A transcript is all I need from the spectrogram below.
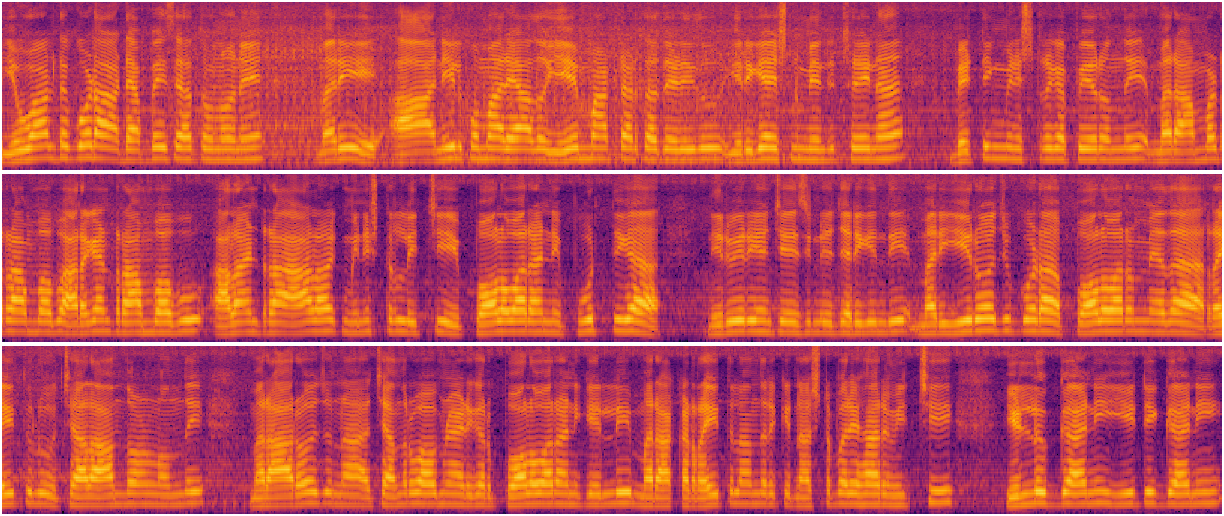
ఇవాళ కూడా ఆ డెబ్బై శాతంలోనే మరి ఆ అనిల్ కుమార్ యాదవ్ ఏం మాట్లాడతా తెలియదు ఇరిగేషన్ మినిస్టర్ అయినా బెట్టింగ్ మినిస్టర్గా పేరుంది. మరి అంబటి రాంబాబు అరగంట రాంబాబు అలాంటి రా- వాళ్ళకి మినిస్టర్లు ఇచ్చి పోలవరాన్ని పూర్తిగా నిర్వీర్యం చేసి జరిగింది. మరి ఈ రోజు కూడా పోలవరం మీద రైతులు చాలా ఆందోళన ఉంది. మరి ఆ రోజు నా చంద్రబాబు నాయుడు గారు పోలవరానికి వెళ్ళి మరి అక్కడ రైతులందరికీ నష్టపరిహారం ఇచ్చి ఇళ్ళకు కానీ ఈటికి కానీ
